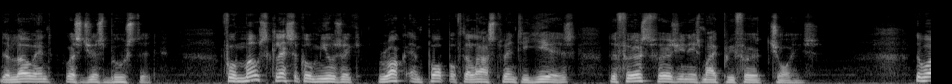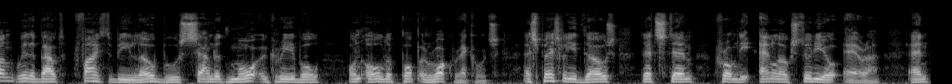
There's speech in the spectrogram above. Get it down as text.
The low end was just boosted. For most classical music, rock and pop of the last 20 years, the first version is my preferred choice. The one with about 5 dB low boost sounded more agreeable on older pop and rock records, especially those that stem from the analog studio era and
